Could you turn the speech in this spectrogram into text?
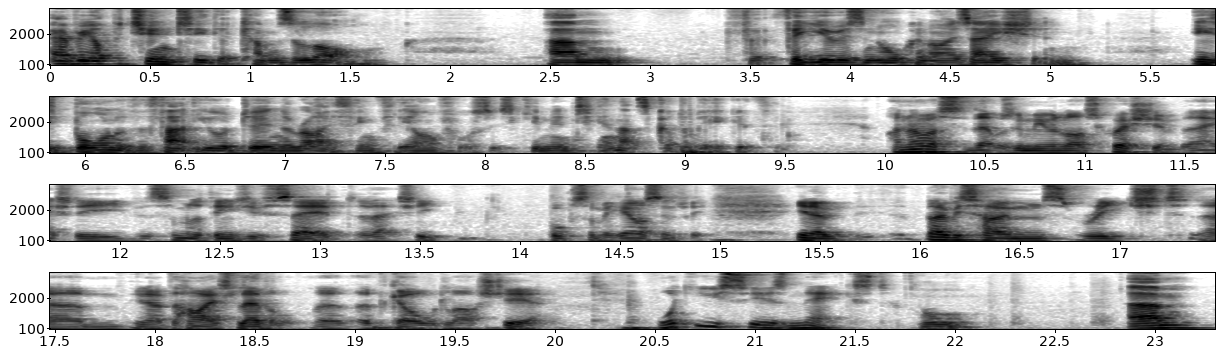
every opportunity that comes along um, for, for, you as an organisation is born of the fact you're doing the right thing for the armed forces community, and that's got to be a good thing. I know I said that was going to be my last question, but actually, some of the things you've said have actually brought something else into me. You know, Bovis Homes reached um, you know the highest level of, of, gold last year. What do you see as next? Oh, um,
